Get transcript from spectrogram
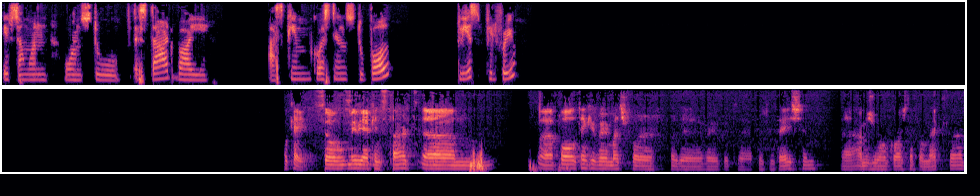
if someone wants to start by asking questions to Paul, please feel free. Okay, so maybe I can start. Um, uh, Paul, thank you very much for, for the very good uh, presentation. Uh, I'm João Costa from XLab.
